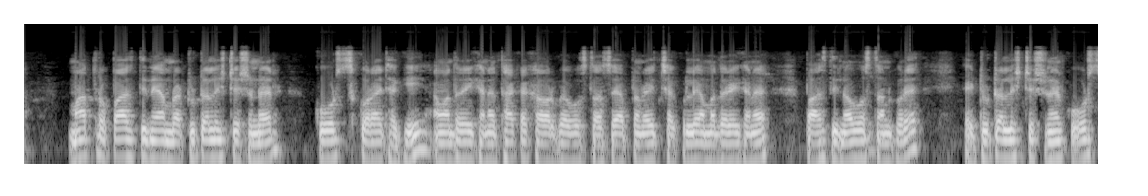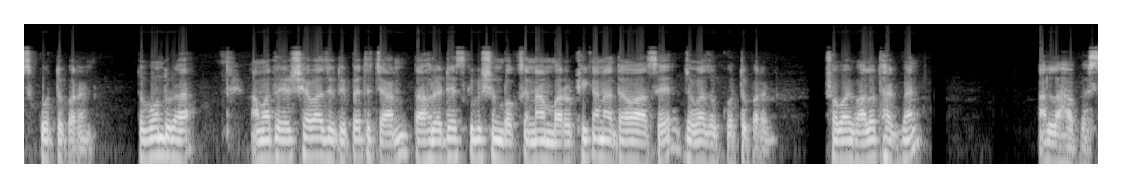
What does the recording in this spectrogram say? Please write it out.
মাত্র পাঁচ দিনে আমরা টোটাল স্টেশনের কোর্স করাই থাকি। আমাদের এখানে থাকা খাওয়ার ব্যবস্থা আছে। আপনারা ইচ্ছা করলে আমাদের এখানে পাঁচ দিন অবস্থান করে এই টোটাল স্টেশনের কোর্স করতে পারেন। তো বন্ধুরা, আমাদের সেবা যদি পেতে চান, তাহলে ডেসক্রিপশন বক্সে নাম্বার ও ঠিকানা দেওয়া আছে। যোগাযোগ করতে পারেন। সবাই ভালো থাকবেন। আল্লাহ হাফেজ।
